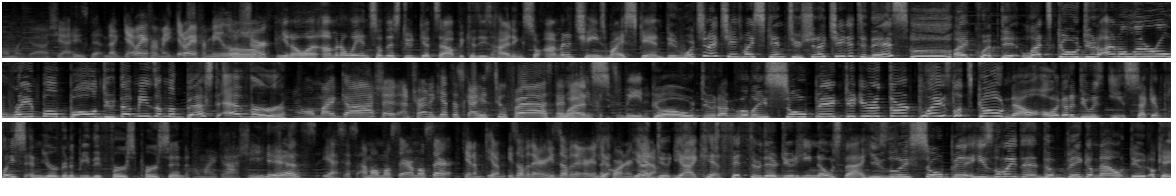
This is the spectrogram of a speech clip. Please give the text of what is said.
Oh my gosh, yeah, he's gonna get away from me. Get away from me, little Um, shark. You know what? I'm gonna wait until this dude gets out because he's hiding. So I'm gonna change my skin. Dude, what should I change my skin to? Should I change it to this? I equipped it. Let's go, dude. I'm a literal rainbow ball, dude. That means I'm the best ever. Oh my gosh, I, I'm trying to get this guy. He's too fast. I Let's speed. go, dude. I'm literally so big. Dude, you're in third place. Let's go. Now, all I gotta do is eat second place, and you're gonna be the first person. Oh my gosh, yes, yes, yes. I'm almost there. Almost there. Get him, get him. He's over there. He's over there in yeah, the corner. yeah, get him. dude. Yeah, I can't fit through there, dude. He knows that. He's literally so big. He's literally the, the big amount, dude. Okay,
